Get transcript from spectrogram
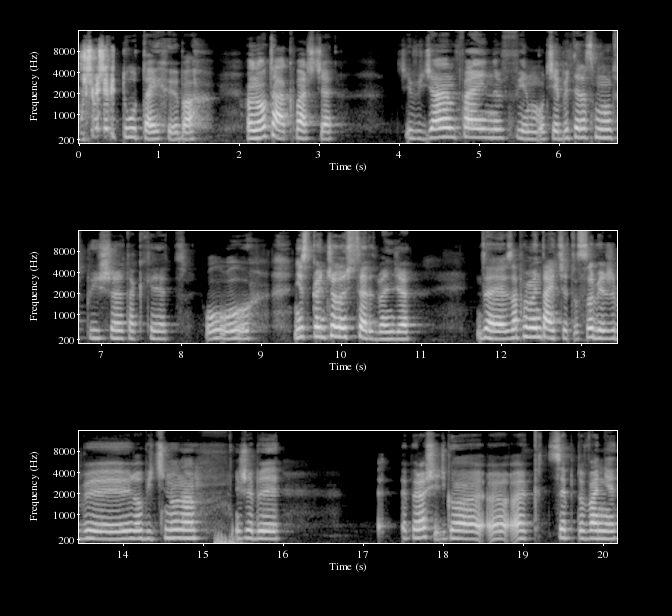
Musimy się... Tutaj chyba. A no tak, patrzcie. Cię widziałem fajny film. U ciebie teraz mu odpiszę takie. Uuu. Nieskończoność serc będzie. Zapamiętajcie to sobie, żeby lubić Nuna, żeby e, prosić go o akceptowanie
